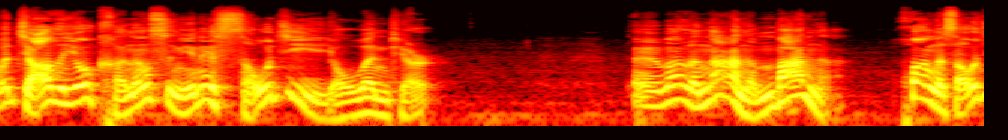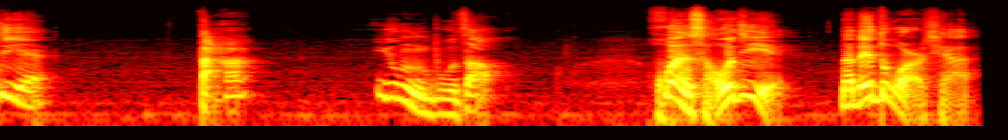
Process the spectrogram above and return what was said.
我觉着有可能是你那手机有问题儿。哎，完了那怎么办呢？换个手机？答，用不着。换手机那得多少钱？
